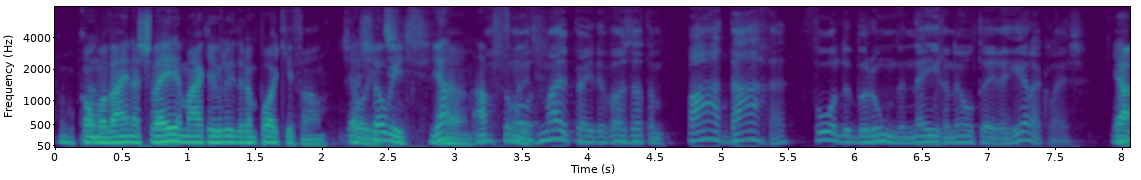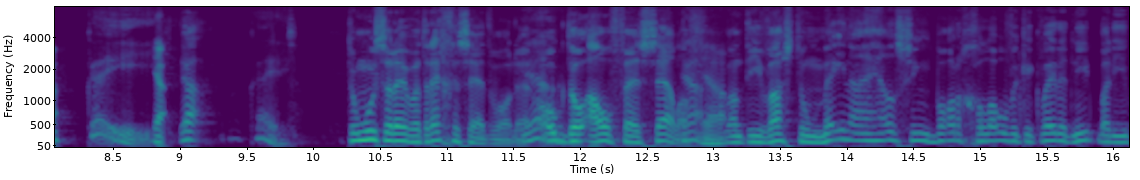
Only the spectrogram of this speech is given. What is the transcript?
Hoe komen wij naar Zweden, maken jullie er een potje van? ja, zoiets. Ja, Ja. Maar absoluut. Volgens mij, Peter, was dat een paar dagen voor de beroemde 9-0 tegen Heracles. Ja. Oké. Ja. Ja. Oké. Toen moest er even wat rechtgezet worden. Ja. Ook door Alves zelf. Ja. Ja. Want die was toen mee naar Helsingborg, geloof ik. Ik weet het niet. Maar die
